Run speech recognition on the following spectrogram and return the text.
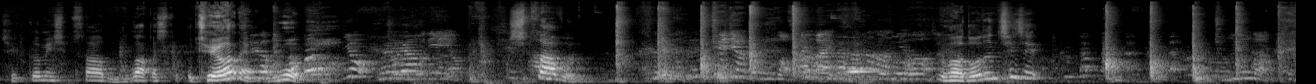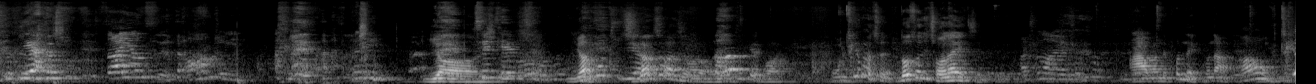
지금이 14분. 누가 아까 14분? 제하네. 우와. 요. 저분이에요. 14분. 최지원 전문가. 아이고. 와, 너는 체제 전문가. 야. 사이언스. 과학적인. 아니. 야, 제 대부분. 야, 너좀 지각하지 마. 어떻게 봐? 어떻게 맞춰? 너 손이 전화했지? 아 전화요. 아, 맞네. 폰 냈구나. 아, 어떻게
